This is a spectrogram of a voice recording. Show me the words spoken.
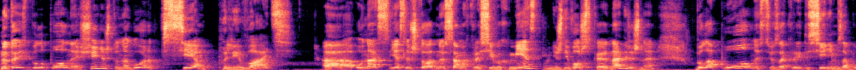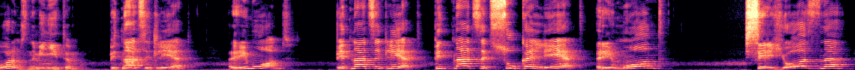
Ну, то есть было полное ощущение, что на город всем плевать. А, у нас, если что, одно из самых красивых мест, Нижневолжская набережная, была полностью закрыта синим забором знаменитым. 15 лет. Ремонт. 15 лет. 15, сука, лет. Ремонт. Серьезно.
